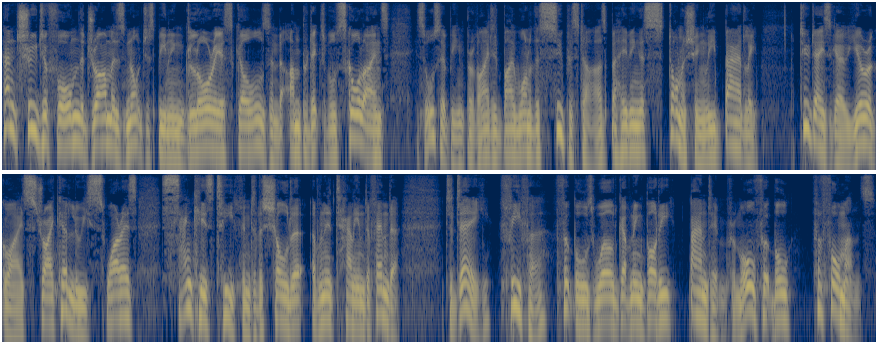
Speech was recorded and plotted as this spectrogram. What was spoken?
And true to form, the drama's not just been in glorious goals and unpredictable scorelines, it's also been provided by one of the superstars behaving astonishingly badly. Two days ago, Uruguay's striker Luis Suarez sank his teeth into the shoulder of an Italian defender. Today, FIFA, football's world governing body, banned him from all football for four months.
